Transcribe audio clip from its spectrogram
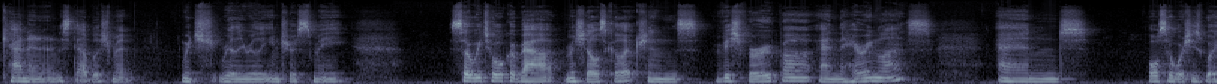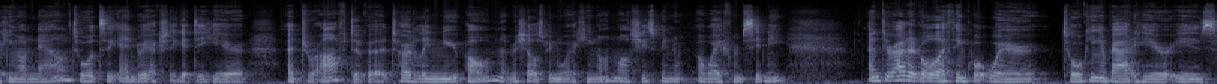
canon and establishment, which really, really interests me. So we talk about Michelle's collections Vishvarupa and The Herring Lass, and also what she's working on now. Towards the end, we actually get to hear a draft of a totally new poem that Michelle's been working on while she's been away from Sydney. And throughout it all, I think what we're talking about here is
